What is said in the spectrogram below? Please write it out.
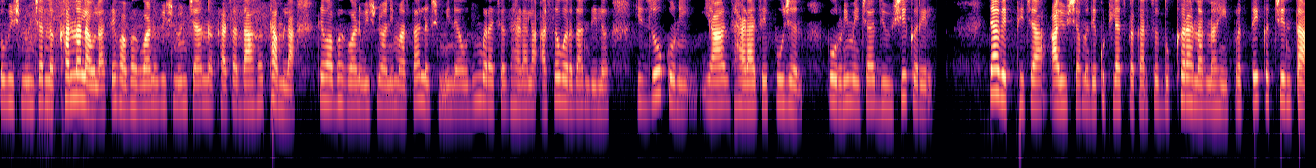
तो विष्णूंच्या नखांना लावला. तेव्हा भगवान विष्णूंच्या नखाचा दाह थांबला. तेव्हा भगवान विष्णू आणि माता लक्ष्मीने औदुंबराच्या झाडाला असं वरदान दिलं की जो कोणी या झाडाचे पूजन पौर्णिमेच्या दिवशी करेल त्या व्यक्तीच्या आयुष्यामध्ये कुठल्याच प्रकारचं दुःख राहणार नाही. प्रत्येक चिंता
